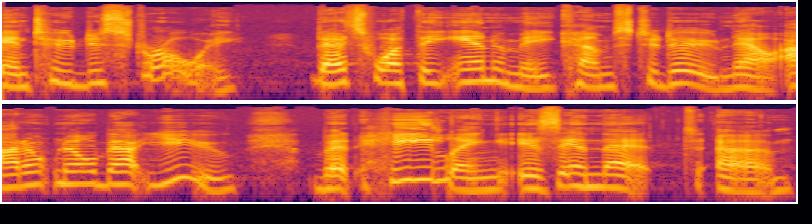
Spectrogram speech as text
and to destroy. That's what the enemy comes to do. Now, I don't know about you, but healing is in that. Um,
